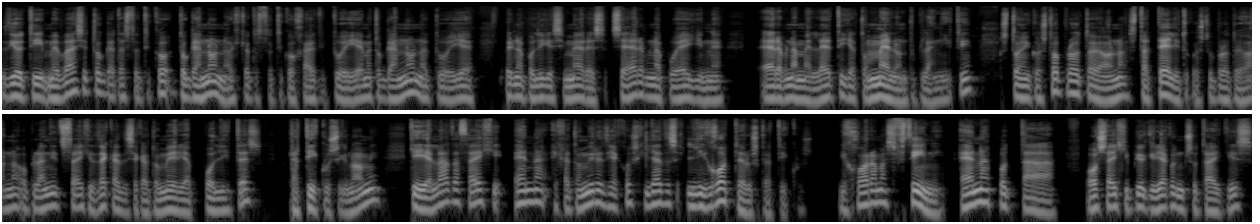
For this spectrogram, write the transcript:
διότι με βάση τον, καταστατικό, τον κανόνα, όχι καταστατικό χάρτη του ΟΗΕ, με τον κανόνα του ΟΗΕ πριν από λίγες ημέρες σε έρευνα που έγινε, έρευνα μελέτη για το μέλλον του πλανήτη, στον 21ο αιώνα, στα τέλη του 21ου αιώνα, ο πλανήτης θα έχει 10 δισεκατομμύρια πολίτες, κατοίκους συγγνώμη, και η Ελλάδα θα έχει 1.200.000 λιγότερους κατοίκους. Η χώρα μας φθήνει. Ένα από τα όσα έχει πει ο Κυριάκος Μητσοτάκης,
